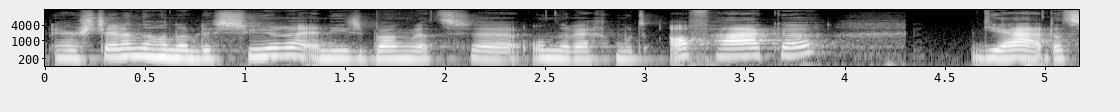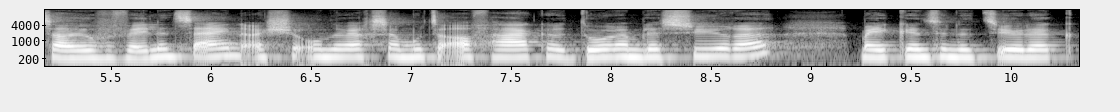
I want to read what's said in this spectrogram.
herstellende van een blessure en die is bang dat ze onderweg moet afhaken. Ja, dat zou heel vervelend zijn als je onderweg zou moeten afhaken door een blessure. Maar je kunt er natuurlijk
